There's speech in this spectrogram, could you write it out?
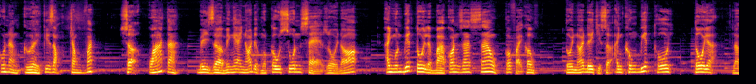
Cô nàng cười cái giọng trong vắt. Sợ quá ta. Bây giờ mới nghe anh nói được một câu suôn sẻ rồi đó. Anh muốn biết tôi là bà con ra sao, có phải không? Tôi nói đây chỉ sợ anh không biết thôi. Tôi ạ, là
